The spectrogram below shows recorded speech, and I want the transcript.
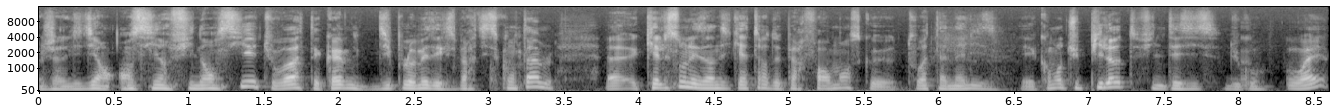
j'allais dire ancien financier, tu vois, tu es quand même diplômé d'expertise comptable. quels sont les indicateurs de performance que toi, tu analyses Et comment tu pilotes Fintesis, du coup? Ouais,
